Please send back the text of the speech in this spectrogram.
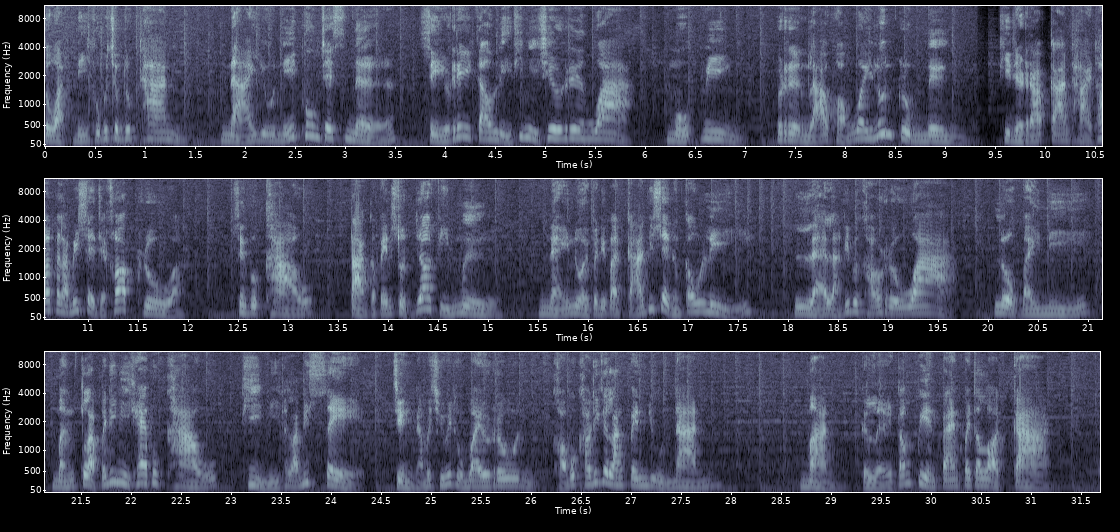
สวัสดีคุณผู้ชมทุกท่านนายยูนิตภูมิใจเสนอ ซีรีส์เกาหลีที่มีชื่อเรื่องว่า Moving เรื่องราวของวัยรุ่นกลุ่มหนึ่ง ที่ได้รับการถ่ายทอดพลังพิเศษจากครอบครัว ซึ่งพวกเขาต่างก็เป็นสุดยอดฝีมือ ในหน่วยปฏิบัติการพิเศษของเกาหลี และหลังที่พวกเขารู้ว่า โลกใบนี้มันกลับไม่ได้มีแค่พวกเขาที่มีพลังพิเศษ จึงทำให้ชีวิตของวัยรุ่น ของพวกเขาที่กำลังเป็นอยู่นั้น มัน ก็เลยต้องเปลี่ยนแปลงไปตลอดกาล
